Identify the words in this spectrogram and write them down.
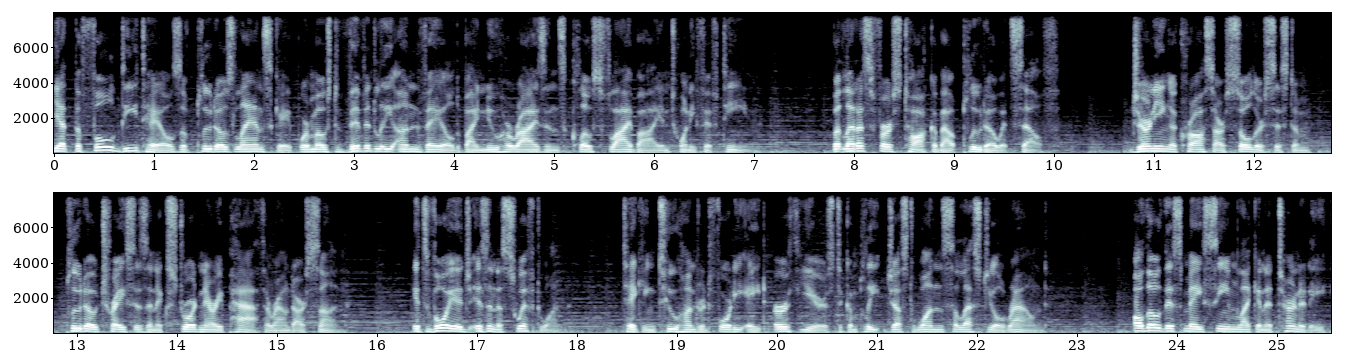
Yet the full details of Pluto's landscape were most vividly unveiled by New Horizons' close flyby in 2015. But let us first talk about Pluto itself. Journeying across our solar system, Pluto traces an extraordinary path around our Sun. Its voyage isn't a swift one, taking 248 Earth years to complete just one celestial round. Although this may seem like an eternity,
